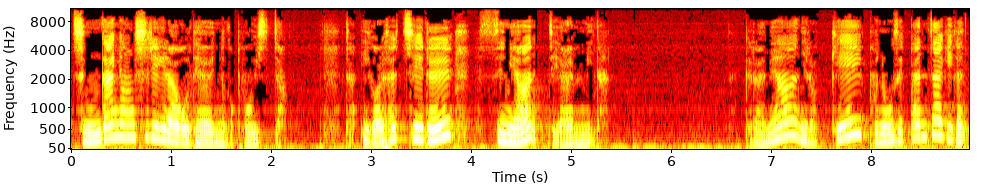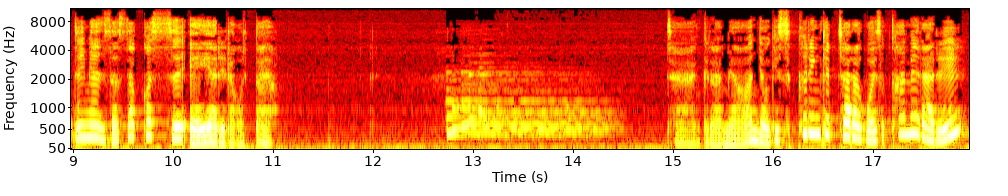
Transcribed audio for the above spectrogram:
증강 형식이라고 되어 있는 거 보이시죠? 자, 이걸 설치를 했으면 이제 열립니다. 그러면 이렇게 분홍색 반짝이가 뜨면서 서커스 AR이라고 떠요. 자, 그러면 여기 스크린 캡처라고 해서 카메라를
